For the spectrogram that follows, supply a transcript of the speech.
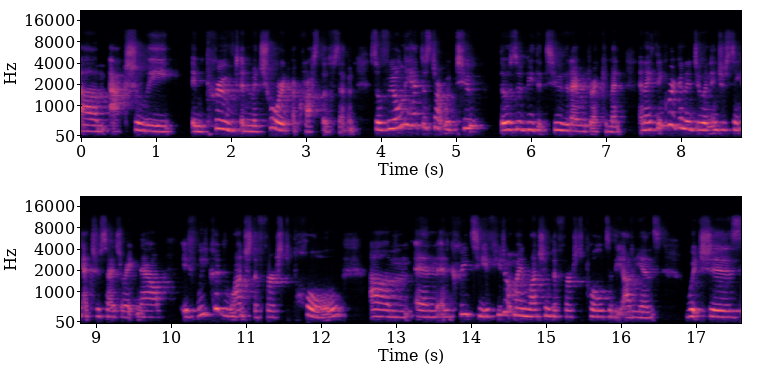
um, actually improved and matured across those seven. So if we only had to start with two, those would be the two that I would recommend. And I think we're going to do an interesting exercise right now. If we could launch the first poll, um, and, and Kriti, if you don't mind launching the first poll to the audience, which is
